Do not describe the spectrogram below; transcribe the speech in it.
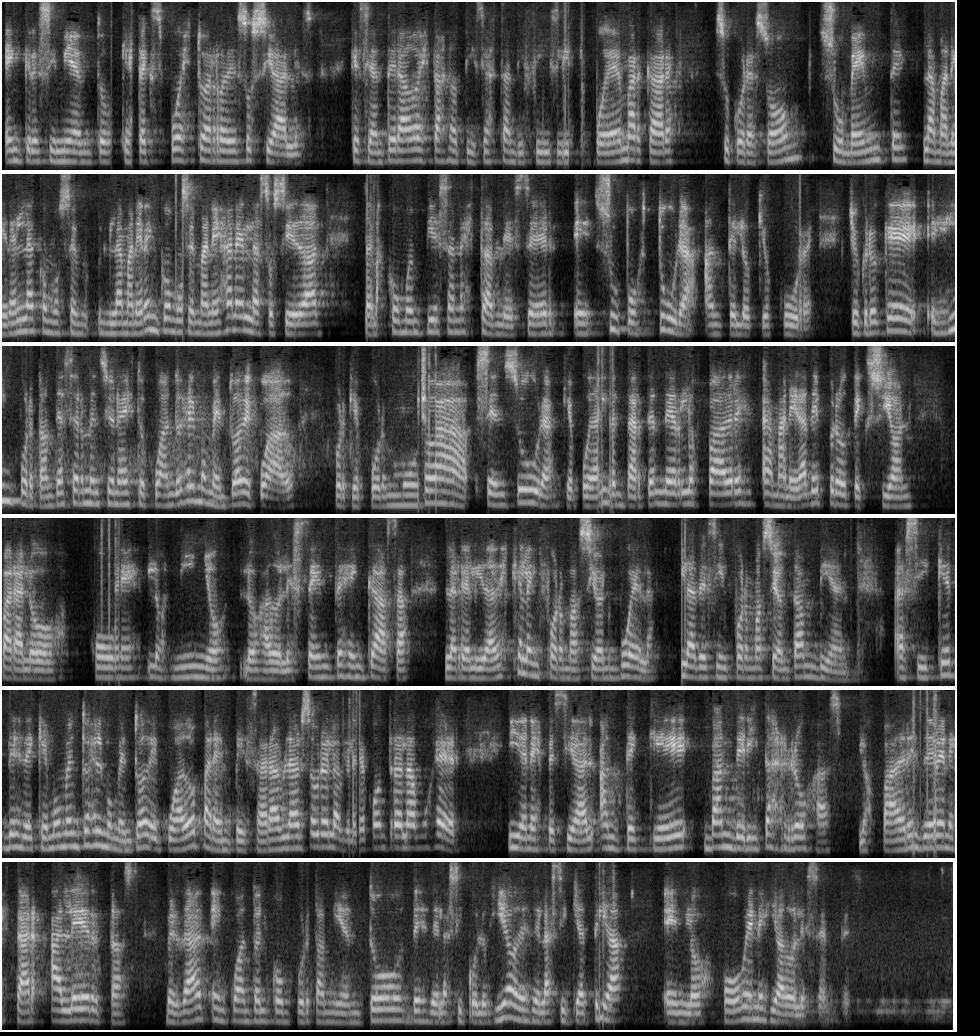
en, crecimiento que está expuesto a redes sociales, que se ha enterado de estas noticias tan difíciles, que puede marcar su corazón, su mente, la manera en la, como se, la manera en cómo se manejan en la sociedad, además cómo empiezan a establecer eh, su postura ante lo que ocurre. Yo creo que es importante hacer mención a esto, cuándo es el momento adecuado porque por mucha censura que puedan intentar tener los padres a manera de protección para los jóvenes, los niños, los adolescentes en casa, la realidad es que la información vuela la desinformación también. Así que desde qué momento es el momento adecuado para empezar a hablar sobre la violencia contra la mujer y en especial ante qué banderitas rojas los padres deben estar alertas ¿verdad? En cuanto al comportamiento desde la psicología o desde la psiquiatría en los jóvenes y adolescentes.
